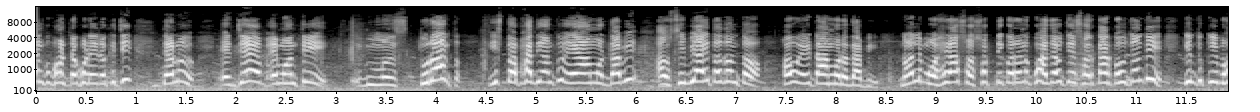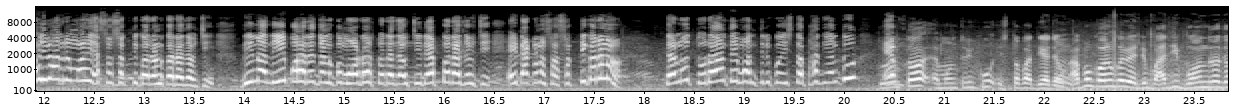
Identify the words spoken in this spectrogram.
ତାଙ୍କୁ ଘଣ୍ଟ ଘୋଡ଼ାଇ ରଖିଛି ତେଣୁ ଯେ ଏ ମନ୍ତ୍ରୀ ତୁରନ୍ତ ଇସ୍ତଫା ଦିଅନ୍ତୁ ଏ ଆମର ଦାବି ଆଉ ସିବିଆଇ ତଦନ୍ତ ହଉ ଏଇଟା ଆମର ଦାବି ନହେଲେ ମହିଳା ସଶକ୍ତିକରଣ କୁହାଯାଉଛି ସରକାର କହୁଛନ୍ତି କିନ୍ତୁ କିଭଳି ଭାବରେ ମହିଳା ସଶକ୍ତିକରଣ କରାଯାଉଛି ଦିନ ଦ୍ୱିପହରେ ଜଣକୁ ମର୍ଡ଼ର କରାଯାଉଛି ରେପ୍ କରାଯାଉଛି ଏଇଟା କ'ଣ ସଶକ୍ତିକରଣ তেমন তুরন্ত মন্ত্রী ইস্তফা দিন্তু তুরন্ত মন্ত্রী ইস্তফা দিয়া যাও আপনি কম করবে যে আজি বন্ধর যে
